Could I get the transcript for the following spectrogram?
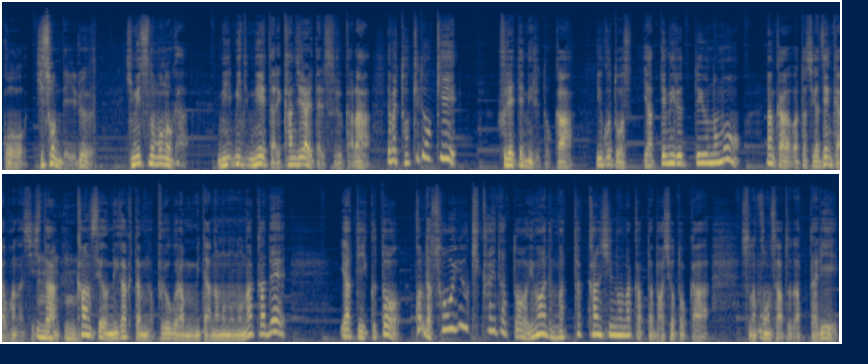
こう潜んでいる秘密のものが見見見えたり感じられたりするからやっぱり時々触れてみるとかいうことをやってみるっていうのもなんか私が前回お話しした感性を磨くためのプログラムみたいなものの中でやっていくと今度はそういう機会だと今まで全く関心のなかった場所とかそのコンサートだったり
